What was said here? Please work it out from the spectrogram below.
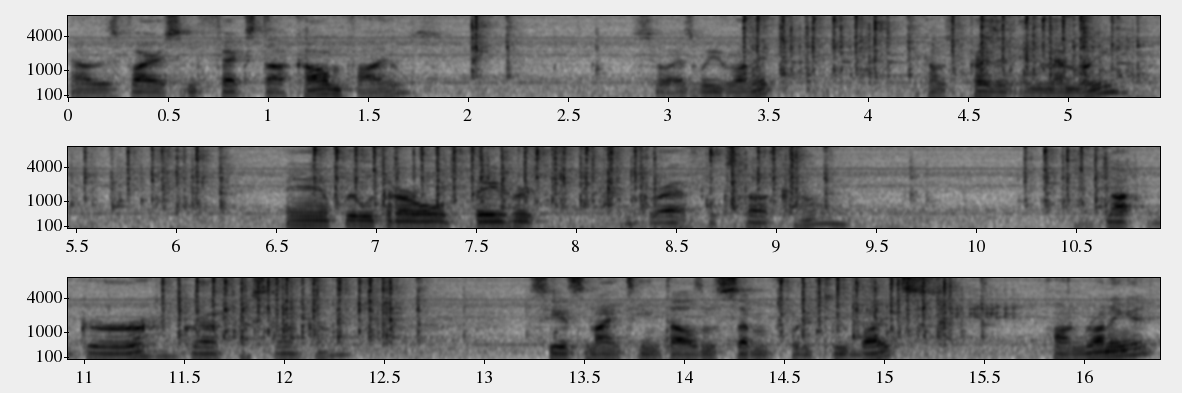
Now this virus infects .com files, so as we run it, it becomes present in memory. And if we look at our old favorite, graphics.com, not grr, graphics.com, see it's 19,742 bytes. Upon running it,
